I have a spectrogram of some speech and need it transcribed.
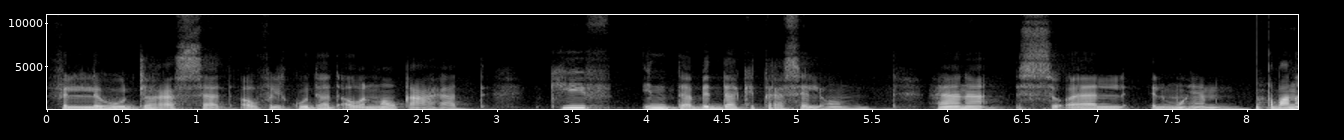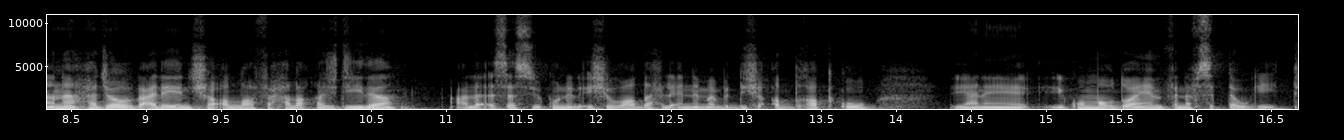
في اللي هو الجرس هاد أو في الكود هاد أو الموقع هاد. كيف أنت بدك ترسلهم هنا السؤال المهم. طبعا أنا حجاوب عليه إن شاء الله في حلقة جديدة على أساس يكون الإشي واضح لاني ما بديش اضغطكم يعني يكون موضوعين في نفس التوقيت.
